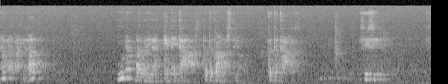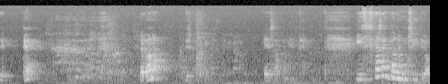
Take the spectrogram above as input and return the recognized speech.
una barbaridad. Una barbaridad. Que te cagas, que te cagas, tío. Que te cagas. Sí, sí. Sí. ¿Qué? ¿Perdona? Exactamente. Y si estás sentado en un sitio,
